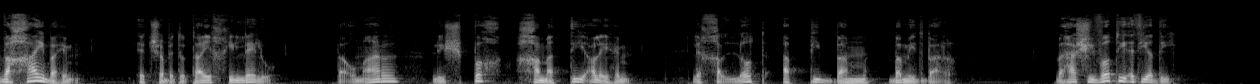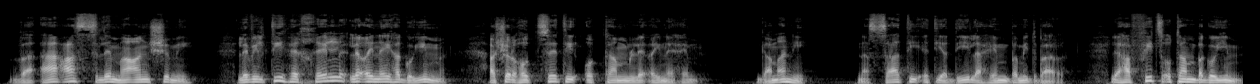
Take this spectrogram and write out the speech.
וחי בהם. את שבתותי חיללו, ואומר לשפוך חמתי עליהם, לכלות אפי בם במדבר. והשיבותי את ידי, ואעש למען שמי, לבלתי החל לעיני הגויים, אשר הוצאתי אותם לעיניהם. גם אני נשאתי את ידי להם במדבר, להפיץ אותם בגויים,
